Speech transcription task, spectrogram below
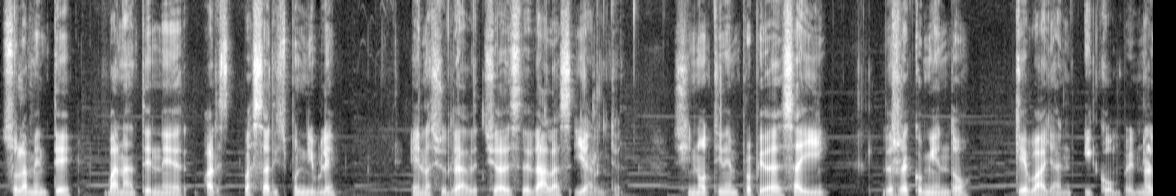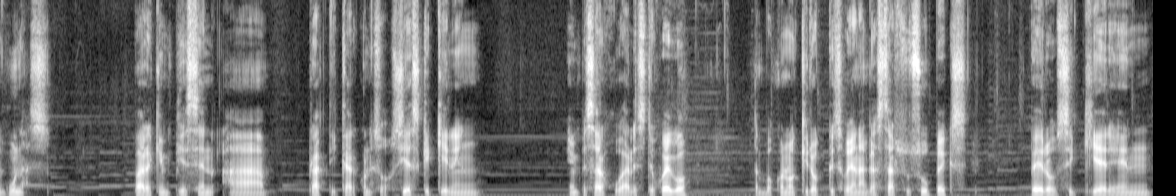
Solamente van a tener, va a estar disponible en las ciudades de Dallas y Arlington. Si no tienen propiedades ahí, les recomiendo que vayan y compren algunas para que empiecen a practicar con eso. Si es que quieren empezar a jugar este juego, tampoco no quiero que se vayan a gastar sus UPEX, pero si quieren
